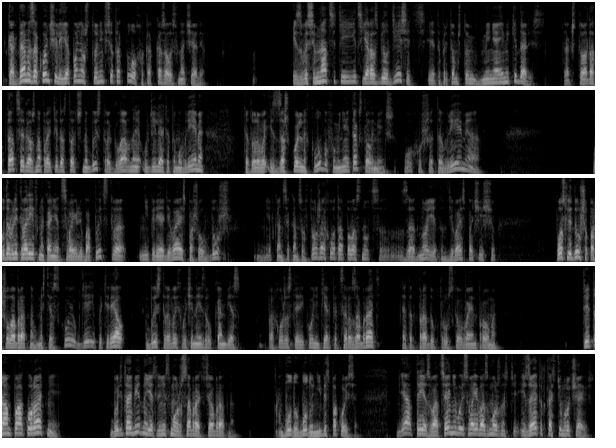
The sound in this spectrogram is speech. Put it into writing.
Когда мы закончили, я понял, что не все так плохо, как казалось вначале. Из 18 яиц я разбил 10, и это при том, что в меня ими кидались. Так что адаптация должна пройти достаточно быстро, главное — уделять этому время, которого из-за школьных клубов у меня и так стало меньше. Ох уж это время! Удовлетворив, наконец, свое любопытство, не переодеваясь, пошел в душ. Мне, в конце концов, тоже охота ополоснуться, заодно и этот девайс почищу. После душа пошел обратно в мастерскую, где и потерял быстро выхваченный из рук комбез. Похоже, старику не терпится разобрать этот продукт русского военпрома. — Ты там поаккуратнее. Будет обидно, если не сможешь собрать все обратно. — Буду, буду, не беспокойся. Я трезво оцениваю свои возможности и за этот костюм ручаюсь.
